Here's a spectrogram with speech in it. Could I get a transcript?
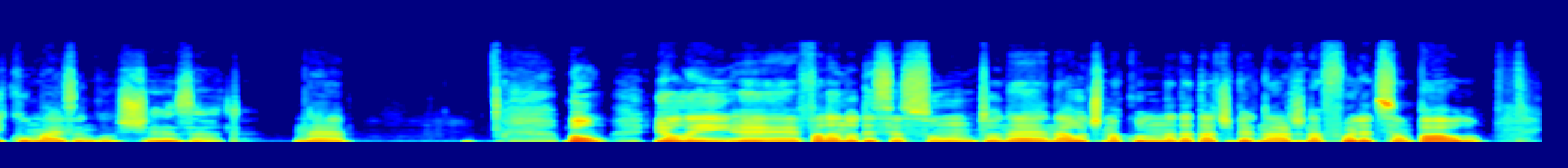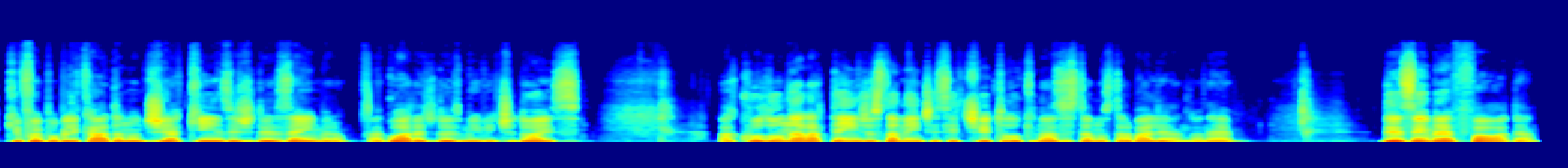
E com mais angústia, Exato. né? Bom, eu leio, é, falando desse assunto, né, na última coluna da Tati Bernardi na Folha de São Paulo, que foi publicada no dia 15 de dezembro, agora de 2022, a coluna ela tem justamente esse título que nós estamos trabalhando, né? Dezembro é foda.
